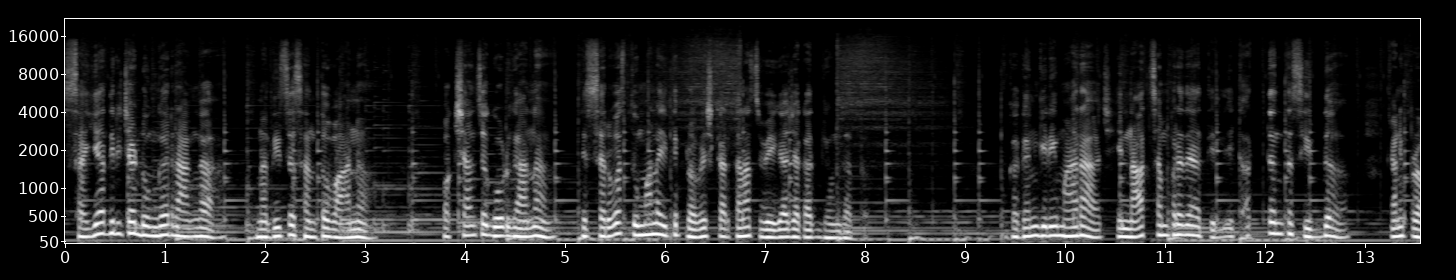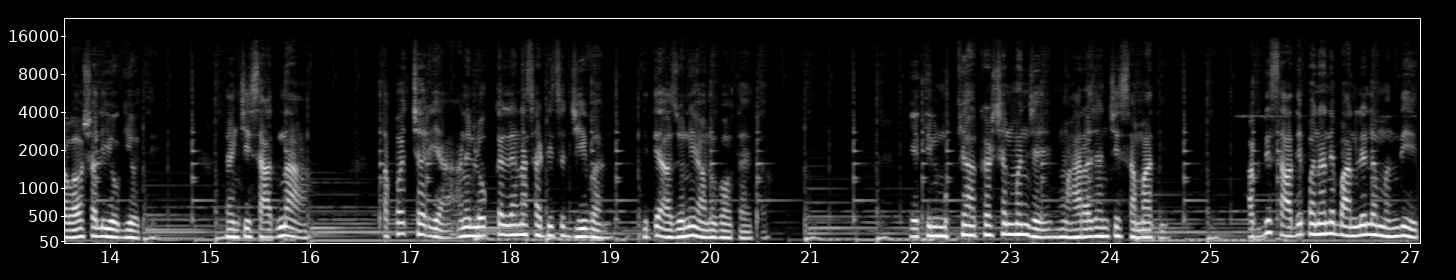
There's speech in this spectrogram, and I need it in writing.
सह्याद्रीच्या डोंगर रांगा नदीचं संत वाहनं पक्ष्यांचं गोड गाणं हे सर्वच तुम्हाला इथे प्रवेश करतानाच वेगळ्या जगात घेऊन जातं. गगनगिरी महाराज हे नाथ संप्रदायातील एक अत्यंत सिद्ध आणि प्रभावशाली योगी होते. त्यांची साधना तपश्चर्या आणि लोककल्याणासाठीचं जीवन इथे अजूनही अनुभवता येतं. येथील मुख्य आकर्षण म्हणजे महाराजांची समाधी. अगदी साधेपणाने बांधलेलं मंदिर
